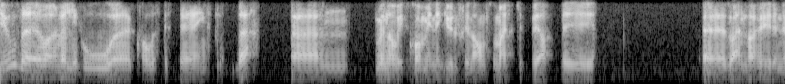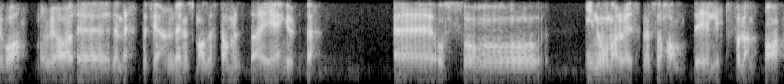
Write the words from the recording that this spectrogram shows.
Jo, det var en veldig god uh, kvalifiseringsrunde. Um, men når vi kom inn i gullfinalen, så merket vi at vi uh, det var enda høyere nivå. Når vi har uh, den beste fjerdedelen som hadde samlet seg i en gruppe. og så i noen av racene så havnet vi litt for langt bak.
